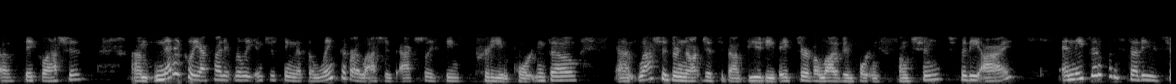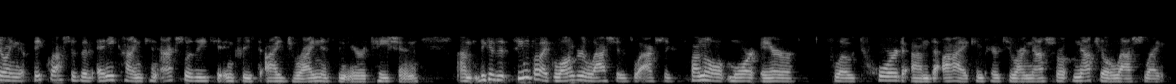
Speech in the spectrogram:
of fake lashes. Um, medically, I find it really interesting that the length of our lashes actually seems pretty important, though. Uh, lashes are not just about beauty, they serve a lot of important functions for the eye. And they've done some studies showing that fake lashes of any kind can actually lead to increased eye dryness and irritation um, because it seems like longer lashes will actually funnel more air flow toward um, the eye compared to our natural natural lash length.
